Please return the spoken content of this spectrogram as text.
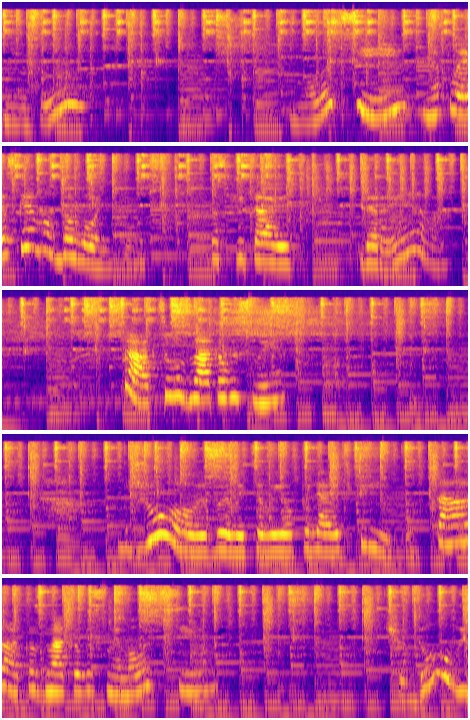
снігу. Молодці, не плескаємо в долоньки. Розквітають дерева. Так, це ознака весни. Бджоли вилетіли і опиляють квіти. Так, ознака весни, молодці. Чудовий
